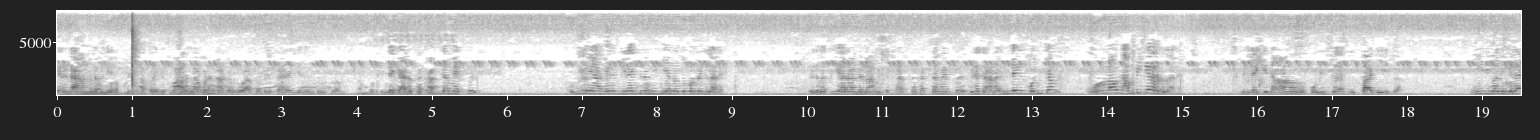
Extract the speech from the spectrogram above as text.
இரண்டு ஆம்பளை பிள்ளை. அப்ப இந்த பாதுகாப்பான நாட்டை உருவாக்குறதுக்கு பதினஞ்சு இருக்கிறோம் இன்றைக்கு அடுத்த கட்டமைப்பு உண்மையாக வினைத்திறம் இல்லையா ஒத்துக்கொள்றீங்களானே எழுபத்தி ஆறு ஆண்டு அமைச்ச கஷ்ட கட்டமைப்பு வினைத்திரம் ஆனா இன்றைக்கு கொஞ்சம் ஓரளவு நம்பிக்கை வருதுதானே? இன்றைக்கு நானூறு போலீஸ நிப்பாட்டி இருக்கான் நீதிபதிகளை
